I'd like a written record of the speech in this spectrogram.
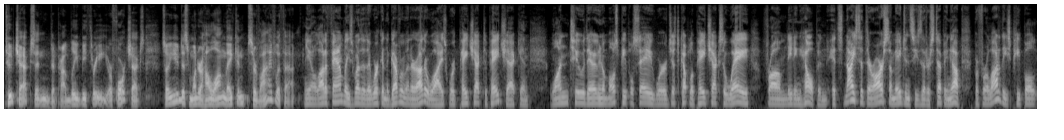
Two checks, and there probably be three or four checks. So you just wonder how long they can survive with that. You know, a lot of families, whether they work in the government or otherwise, work paycheck to paycheck, and one, two, there, you know, most people say we're just a couple of paychecks away from needing help. And it's nice that there are some agencies that are stepping up, but for a lot of these people,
